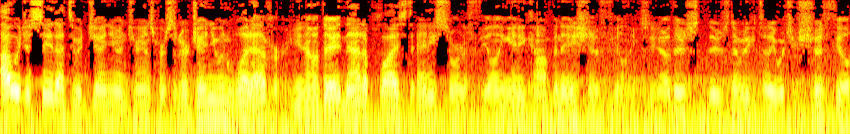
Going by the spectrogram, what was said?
I would just say that to a genuine trans person or genuine whatever. You know, they, that applies to any sort of feeling, any combination of feelings. You know, there's there's nobody can tell you what you should feel.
